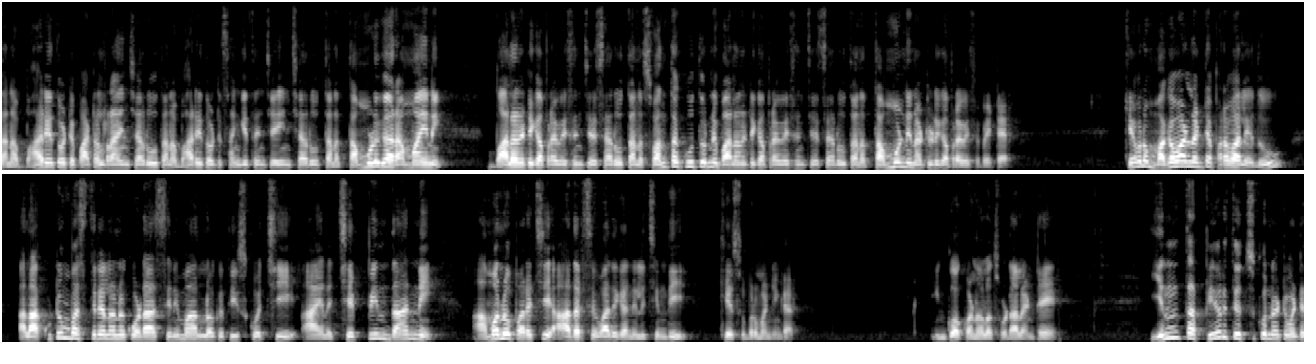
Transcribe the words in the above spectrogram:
తన భార్యతోటి పాటలు రాయించారు తన భార్యతోటి సంగీతం చేయించారు తన తమ్ముడు గారు అమ్మాయిని బాలనటిగా ప్రవేశం చేశారు తన సొంత కూతుర్ని బాలనటిగా ప్రవేశం చేశారు తన తమ్ముడిని నటుడిగా ప్రవేశపెట్టారు. కేవలం మగవాళ్ళంటే పర్వాలేదు. అలా కుటుంబ స్త్రీలను కూడా సినిమాల్లోకి తీసుకొచ్చి ఆయన చెప్పిన దాన్ని అమలుపరిచి ఆదర్శవాదిగా నిలిచింది కె. సుబ్రహ్మణ్యం గారు. ఇంకో కోణంలో చూడాలంటే ఇంత పేరు తెచ్చుకున్నటువంటి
